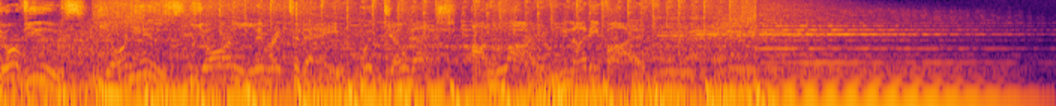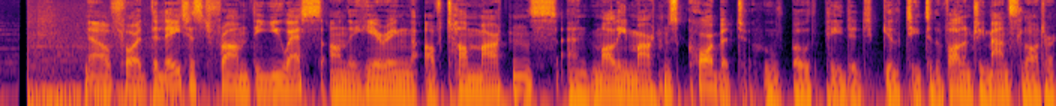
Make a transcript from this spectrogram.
Your views, your news, your Limerick today with Joe Nash on Live 95. Now, for the latest from the US on the hearing of Tom Martens and Molly Martens Corbett, who've both pleaded guilty to the voluntary manslaughter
